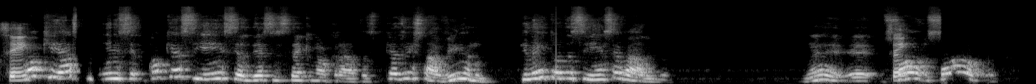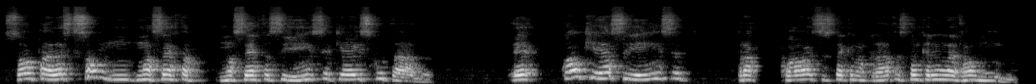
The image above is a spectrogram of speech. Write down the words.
Sim. Qual que, é a ciência, qual que é a ciência desses tecnocratas? Porque a gente está vendo que nem toda ciência é válida. Né? É, só, só, só parece que só uma certa, uma certa ciência que é escutada. É, qual que é a ciência para a qual esses tecnocratas estão querendo levar o mundo?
